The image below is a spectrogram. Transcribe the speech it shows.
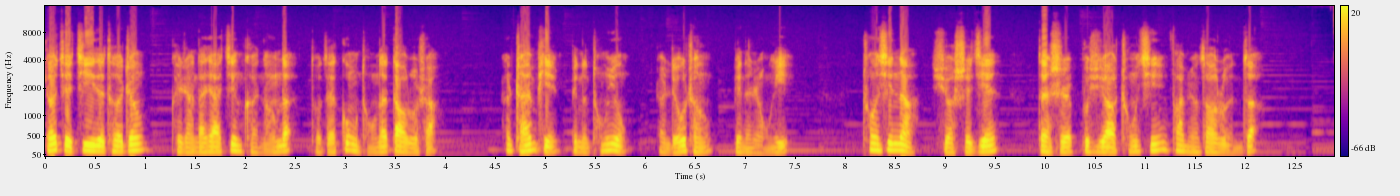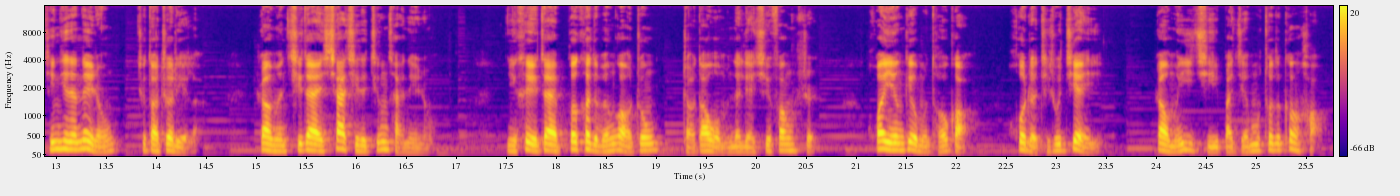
了解记忆的特征，可以让大家尽可能的走在共同的道路上，让产品变得通用，让流程变得容易。创新呢需要时间，但是不需要重新发明造轮子。今天的内容就到这里了，让我们期待下期的精彩内容。你可以在播客的文稿中找到我们的联系方式，欢迎给我们投稿或者提出建议，让我们一起把节目做得更好。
